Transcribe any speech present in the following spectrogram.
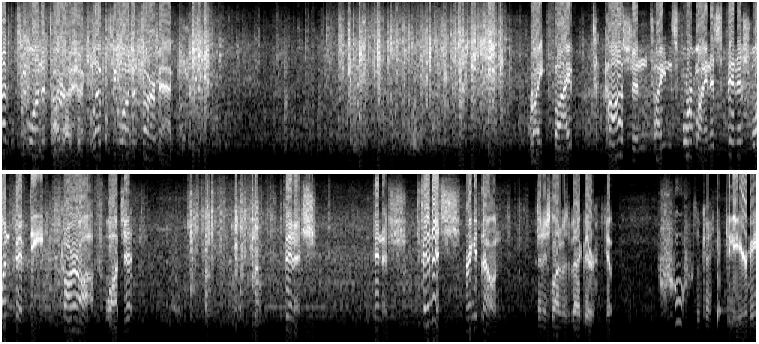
left two on gotcha. tarmac, left two on a tarmac. Right five, caution, tightens four minus, finish 150. Car off, watch it. Finish. Finish. Finish! Bring it down. Finish line was back there. Yep. Whew. It's okay. Can you hear me?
